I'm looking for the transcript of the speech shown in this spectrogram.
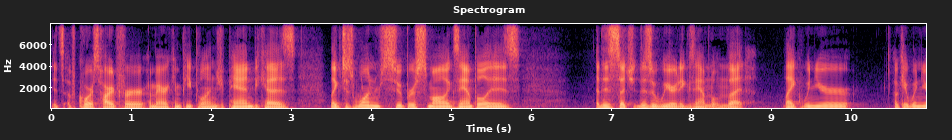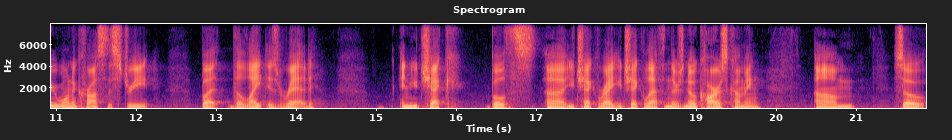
it's of course hard for American people in Japan because like just one super small example is this is such this is a weird example, but like when you're okay when you want to cross the street, but the light is red, and you check both uh, you check right you check left and there's no cars coming. Um, so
